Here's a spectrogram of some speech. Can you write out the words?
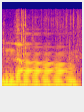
No.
